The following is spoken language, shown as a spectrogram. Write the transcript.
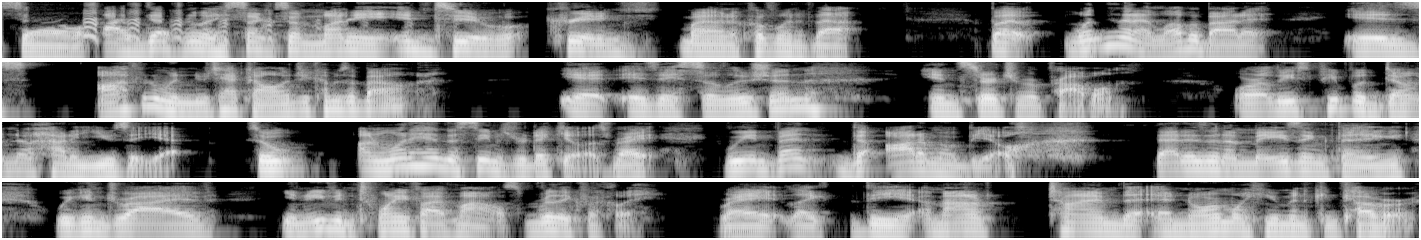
So I've definitely sunk some money into creating my own equivalent of that. But one thing that I love about it is often when new technology comes about, it is a solution in search of a problem, or at least people don't know how to use it yet. So on one hand, this seems ridiculous, right? We invent the automobile. that is an amazing thing. We can drive you know, even 25 miles really quickly, right? Like the amount of time that a normal human can cover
